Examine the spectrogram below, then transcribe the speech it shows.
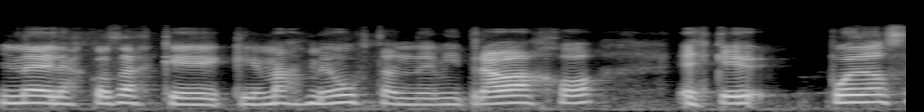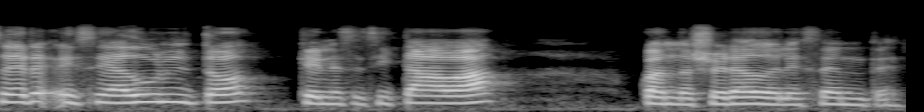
una de las cosas que más me gustan de mi trabajo es que puedo ser ese adulto que necesitaba cuando yo era adolescente.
